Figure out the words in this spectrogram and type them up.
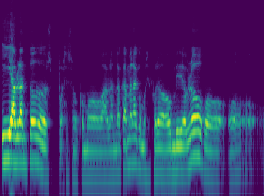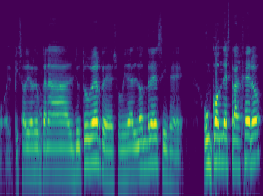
y hablan todos, pues eso, como hablando a cámara, como si fuera un videoblog o episodios de un canal youtuber de su vida en Londres y de un conde extranjero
